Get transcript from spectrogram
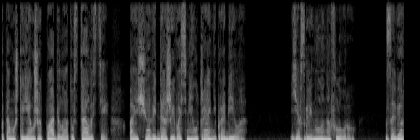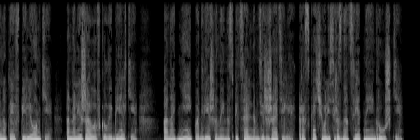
потому что я уже падала от усталости, а еще ведь даже и восьми утра не пробила. Я взглянула на Флору. Завернутая в пеленки, она лежала в колыбельке, а над ней, подвешенные на специальном держателе, раскачивались разноцветные игрушки.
